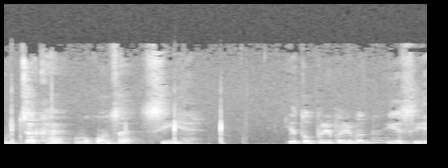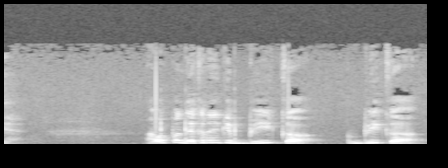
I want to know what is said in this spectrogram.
उच्चक है, वो कौन सा? है सी है। ये तो ऊपरी परिबंध है, ये सी है। अब अपन देख रहे हैं कि बी का बी का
